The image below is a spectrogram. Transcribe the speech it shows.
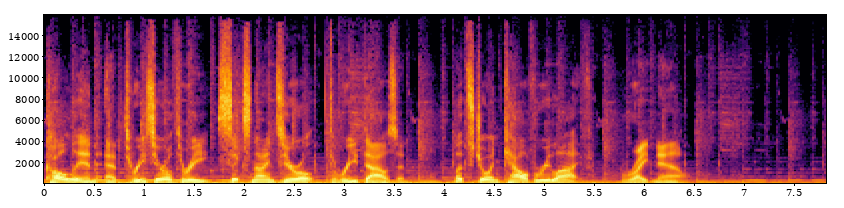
Call in at 303 690 3000. Let's join Calvary Live right now.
